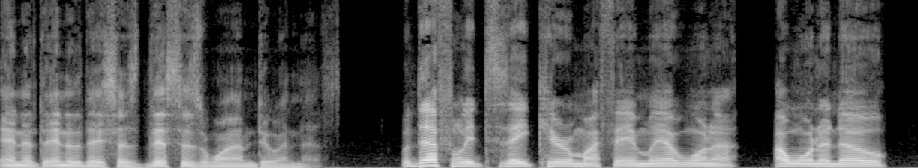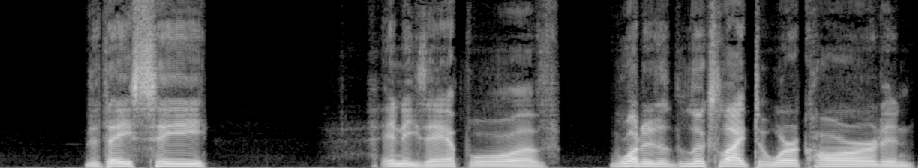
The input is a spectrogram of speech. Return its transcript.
and at the end of the day says, this is why I'm doing this. Well, definitely to take care of my family. I wanna I wanna know that they see an example of what it looks like to work hard and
